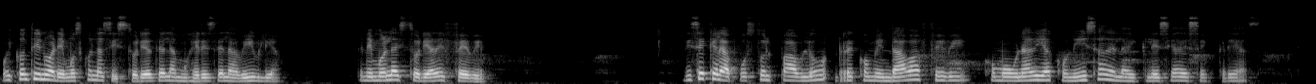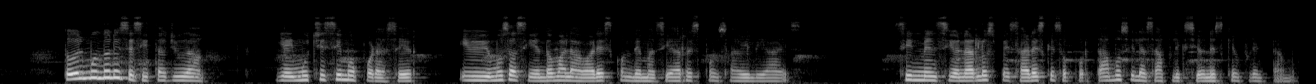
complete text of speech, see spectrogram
Hoy continuaremos con las historias de las mujeres de la Biblia. Tenemos la historia de Febe. Dice que el apóstol Pablo recomendaba a Febe como una diaconisa de la iglesia de Secreas. Todo el mundo necesita ayuda y hay muchísimo por hacer y vivimos haciendo malabares con demasiadas responsabilidades, sin mencionar los pesares que soportamos y las aflicciones que enfrentamos.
